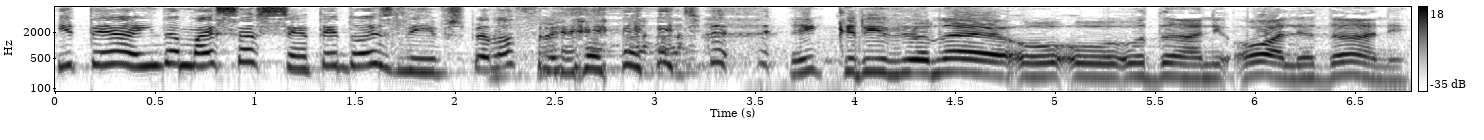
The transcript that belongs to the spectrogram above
e tem ainda mais 62 livros pela frente. Incrível, né, o, o, o, Dani? Olha, Dani.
